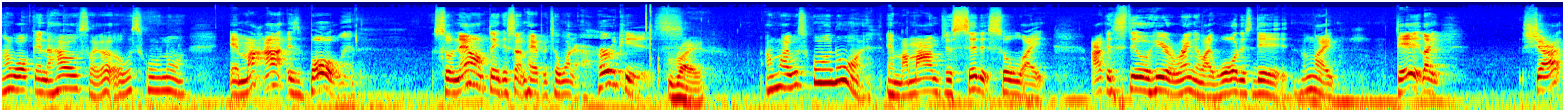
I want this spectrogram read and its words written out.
I walk in the house like, uh oh, what's going on? And my aunt is bawling. So now I'm thinking something happened to one of her kids. Right. I'm like, what's going on? And my mom just said it so like I can still hear it ringing like Walter's dead. I'm like, dead? Like shot?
